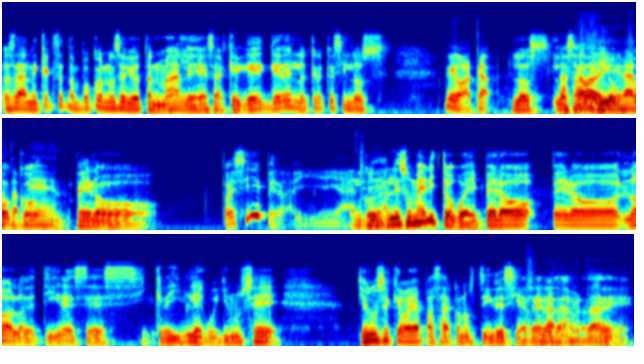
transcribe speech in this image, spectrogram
o sea, Necaxa tampoco no se vio tan mal, ¿eh? O sea, que Guedes creo que sí los... Digo, acá, los, los acaba de llegar un poco, también. Pero, pues sí, pero hay algo, dale su mérito, güey. Pero, pero lo, lo de Tigres es increíble, güey. Yo no sé... Yo no sé qué vaya a pasar con los Tigres y Herrera, la, verdad. Eh.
